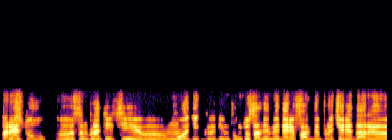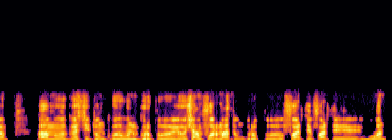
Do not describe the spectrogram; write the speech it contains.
Restul uh, sunt plătiți uh, modic din punctul ăsta de vedere, fac de plăcere, dar am găsit un, un grup și am format un grup foarte, foarte bun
